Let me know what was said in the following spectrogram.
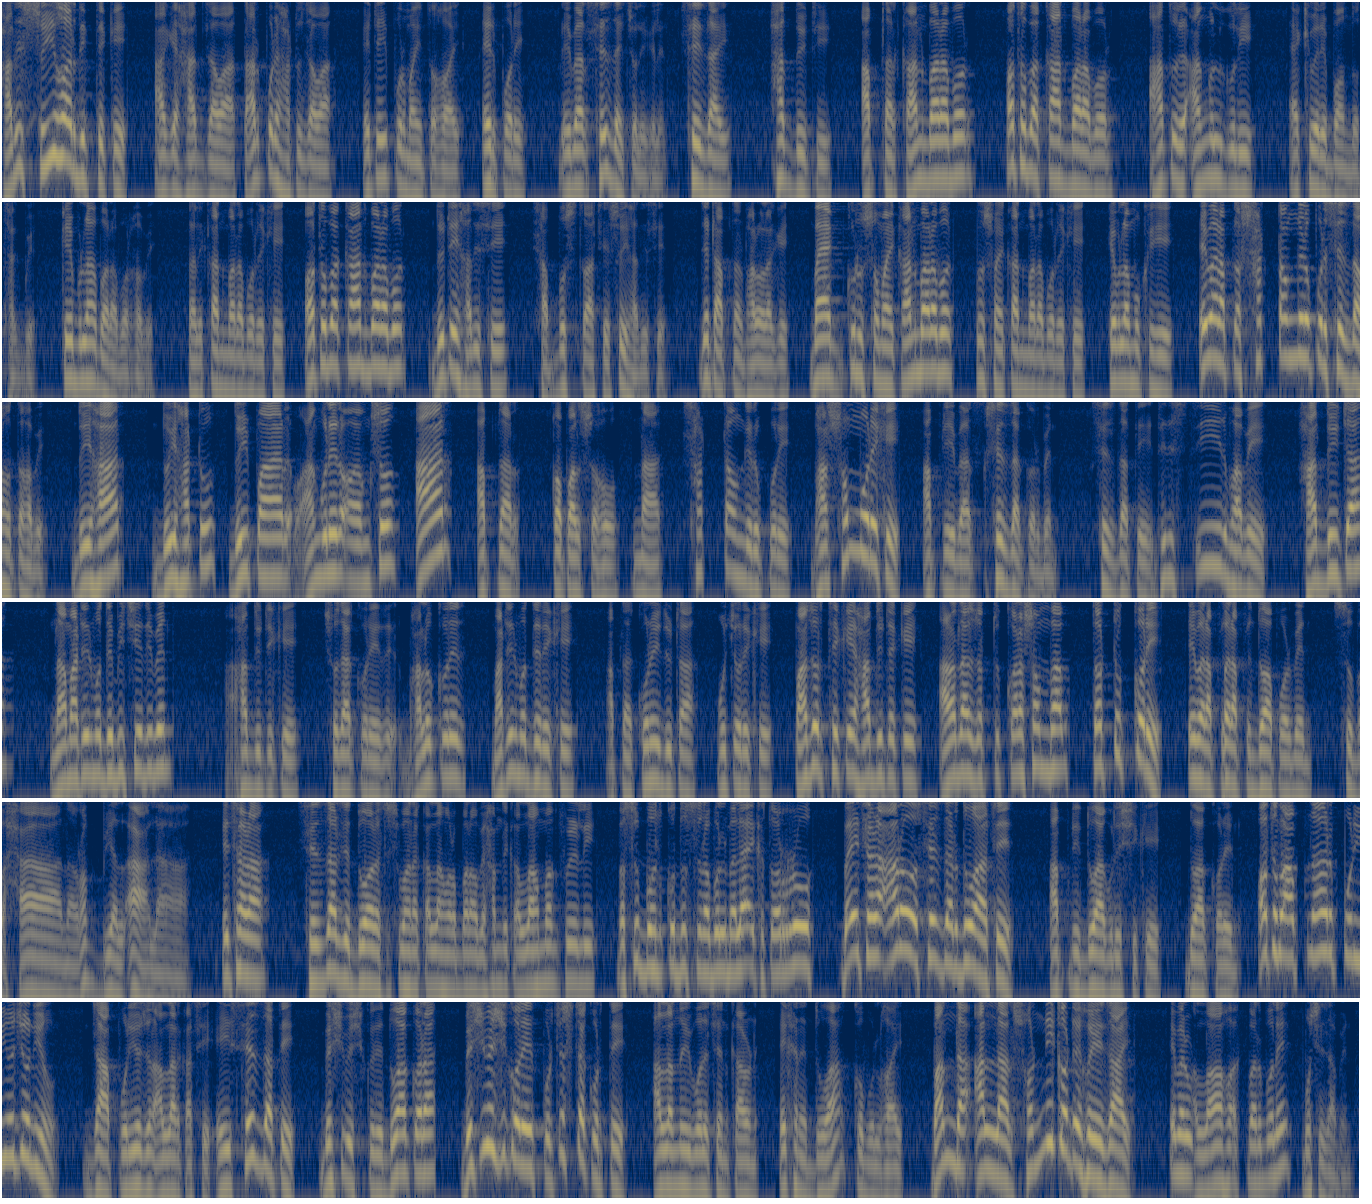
হাদিস সহি হওয়ার দিক থেকে আগে হাত যাওয়া, তারপরে হাঁটু যাওয়া, এটাই প্রমাণিত হয়। এরপরে এবার সেজদায় চলে গেলেন। সেজদায় হাত দুইটি আপনার কান বরাবর অথবা কাঁধ বরাবর হাতুরের আঙুলগুলি একেবারে বন্ধ থাকবে, কেবলা বরাবর হবে। তাহলে কান বরাবর রেখে অথবা কাঁধ বরাবর দুইটাই হাদিসে সাব্যস্ত আছে সই হাদিসে। যেটা আপনার ভালো লাগে। বা এক কোনো সময় কান বরাবর, কোনো সময় কান বরাবর রেখে কেবলামুখী হয়ে এবার আপনার ষাটটা অঙ্গের উপরে সেজদা হতে হবে। দুই হাত, দুই হাঁটু, দুই পায়ের আঙ্গুলের অংশ আর আপনার কপাল সহ নাক। ষাটটা অঙ্গের উপরে ভারসাম্য রেখে আপনি এবার সেজদা করবেন। সেজদাতে ধীর স্থিরভাবে হাত দুইটা না মাটির মধ্যে বিছিয়ে দিবেন। হাত দুইটিকে সোজা করে ভালো করে মাটির মধ্যে রেখে আপনার কোণে দুটা উঁচু রেখে পাজর থেকে হাত দুইটাকে আলাদা যতটুক করা সম্ভব ততটুক করে এবার আপনি আপনি দোয়া পড়বেন, সুবহানা রব্বিয়াল আলা। এছাড়া সেজদার যে দোয়ার আছে সুবাহ আল্লাহ রব্বানা হামদিক আল্লাহ মাগফিরলি বা সুবহন কুদ্দুস রাবুল মালাইকাত রু বা এছাড়া আরও সেজদার দোয়া আছে। আপনি দোয়াগুলি শিখে দোয়া করেন। অথবা আপনার প্রয়োজনীয়, যা প্রয়োজন আল্লাহর কাছে, এই সেজদাতে বেশি বেশি করে দোয়া করা, বেশি বেশি করে প্রচেষ্টা করতে আল্লাহ নবী বলেছেন, কারণ এখানে দোয়া কবুল হয়। বান্দা আল্লাহর সন্নিকটে হয়ে যায়, এবার আল্লাহ আকবার বলে বসে যাবেন।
